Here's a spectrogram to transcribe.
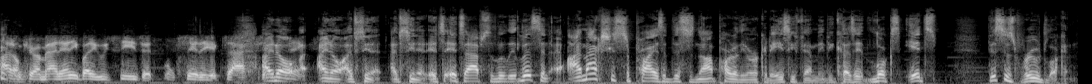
I don't care, man. Anybody who sees it will say the exact same I know, thing. I know. I've seen it. I've seen it. It's it's absolutely. Listen, I'm actually surprised that this is not part of the Orchidaceae family because it looks. It's this is rude looking.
